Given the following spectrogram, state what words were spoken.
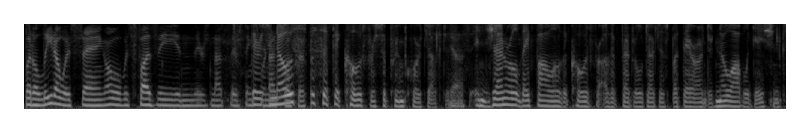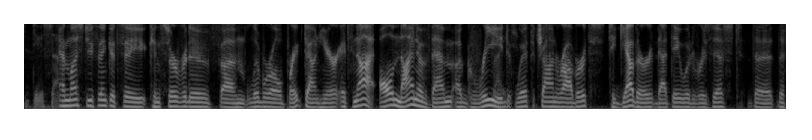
but Alito is saying, oh, it was fuzzy and there's not there things There's we're not no supposed to. specific code for Supreme Court justices. Yes. In general, they follow the code for other federal judges, but they are under no obligation to do so. Unless you think it's a conservative um, liberal breakdown here, it's not. All nine of them agreed with John Roberts together that they would resist the the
